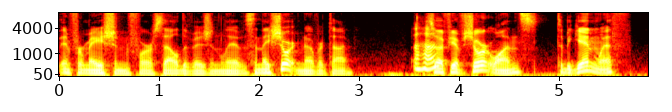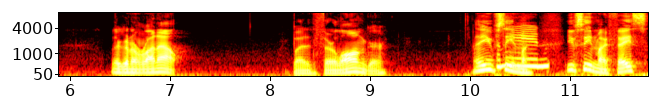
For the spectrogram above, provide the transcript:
information for cell division lives, and they shorten over time. Uh-huh. So if you have short ones to begin with, they're going to run out. But if they're longer, and you've I seen my you've seen my face.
